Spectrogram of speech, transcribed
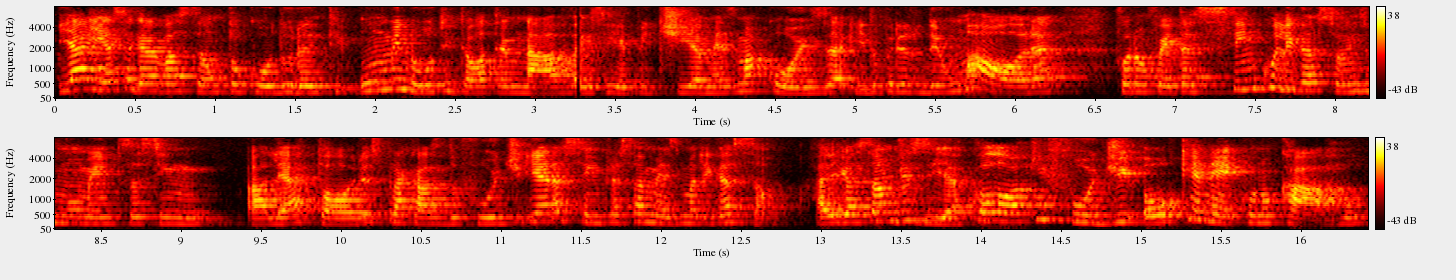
E aí essa gravação tocou durante um minuto, então ela terminava e se repetia a mesma coisa, e do período de uma hora foram feitas cinco ligações em momentos assim aleatórios para casa do Food e era sempre essa mesma ligação. A ligação dizia: coloque Fuji ou Keneko no carro,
